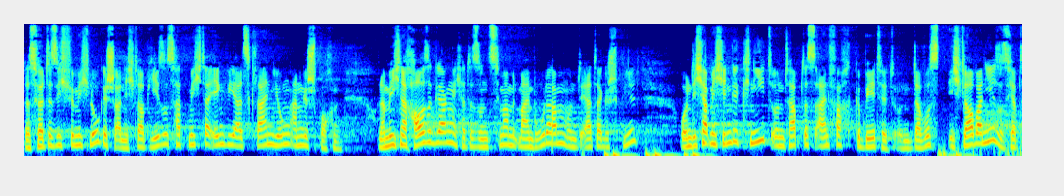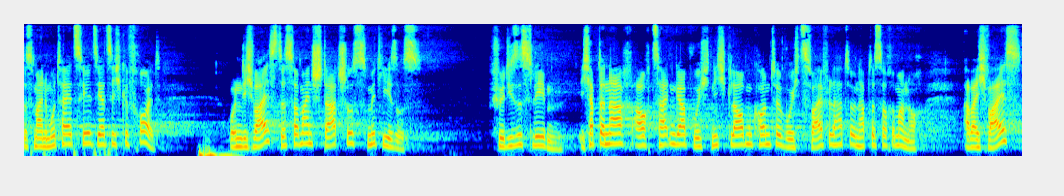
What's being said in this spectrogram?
Das hörte sich für mich logisch an. Ich glaube, Jesus hat mich da irgendwie als kleinen Jungen angesprochen. Und dann bin ich nach Hause gegangen. Ich hatte so ein Zimmer mit meinem Bruder und er hat da gespielt. Und ich habe mich hingekniet und habe das einfach gebetet. Und da wusste ich, glaube an Jesus. Ich habe das meine Mutter erzählt, sie hat sich gefreut. Und ich weiß, das war mein Startschuss mit Jesus für dieses Leben. Ich habe danach auch Zeiten gehabt, wo ich nicht glauben konnte, wo ich Zweifel hatte und habe das auch immer noch. Aber ich weiß,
